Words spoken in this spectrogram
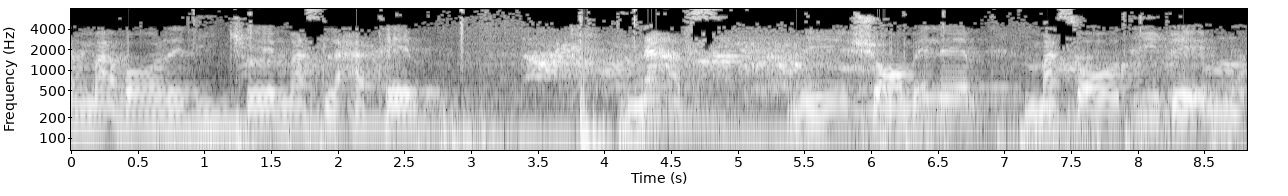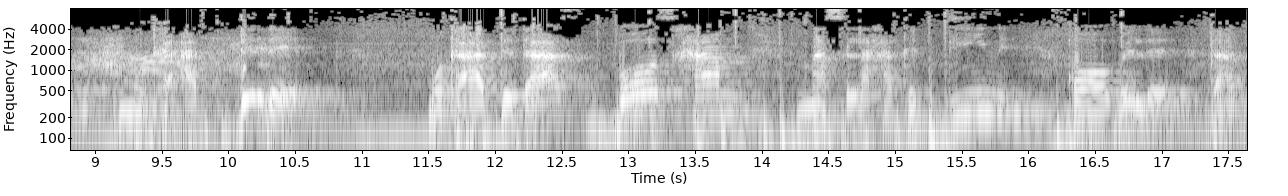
مواردی که مسلحت نفس شامل مصادیق متعدد متعدد است باز هم مسلحت دین قابل در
